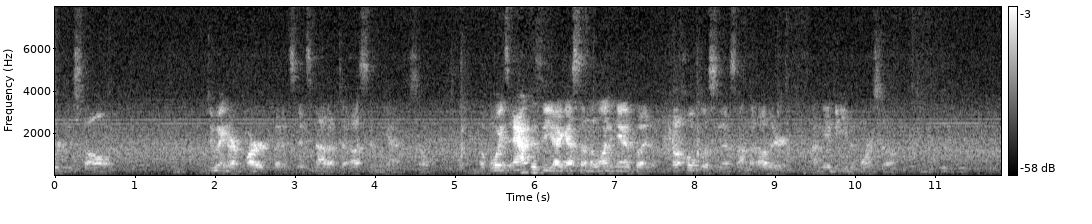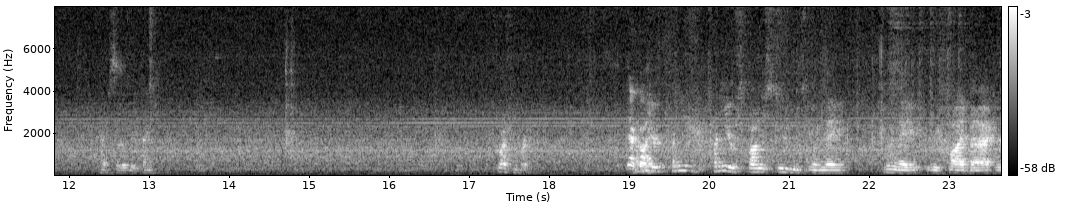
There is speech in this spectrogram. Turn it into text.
we're just all doing our part, but it's, it's not up to us in the end. So avoids apathy, I guess, on the one hand, but, but hopelessness on the other, uh, maybe even more so. Absolutely, thank you. Question, Brett. Yeah, go How ahead. do you- How do you, how do you respond to students when they, when they reply back or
